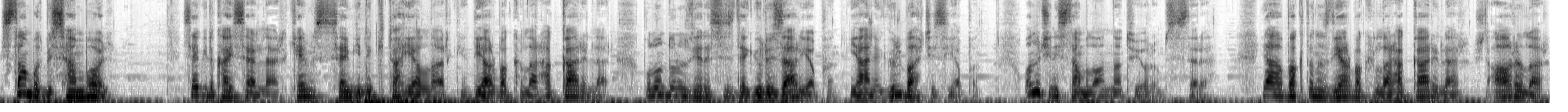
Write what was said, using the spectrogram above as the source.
İstanbul bir sembol. Sevgili Kayserler, sevgili Kütahyalılar, Diyarbakırlar, Hakkariler, bulunduğunuz yere siz de gülizar yapın. Yani gül bahçesi yapın. Onun için İstanbul'u anlatıyorum sizlere. Ya baktınız Diyarbakırlar, Hakkariler, işte Ağrılar,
